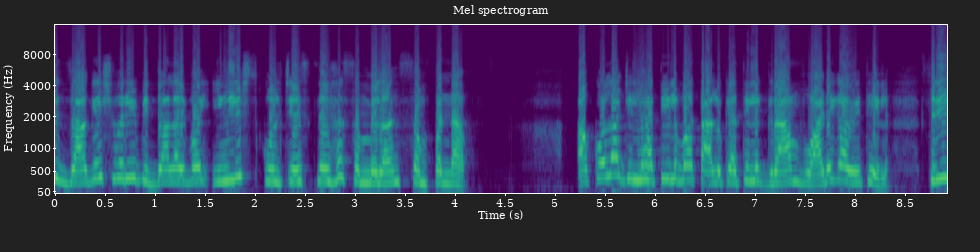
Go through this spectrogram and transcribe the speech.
श्री जागेश्वरी विद्यालय व इंग्लिश स्कूलचे स्नेह संमेलन संपन्न. अकोला जिल्ह्यातील व तालुक्यातील ग्राम वाडेगाव येथील श्री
